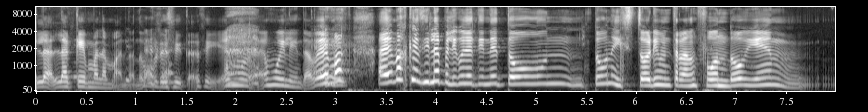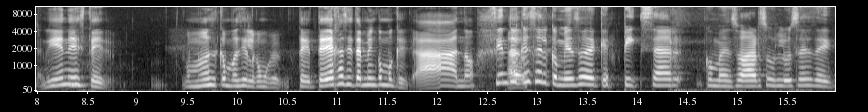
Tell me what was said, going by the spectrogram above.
la, la quema la mano, ¿no? Pobrecita, sí. Es muy, es muy linda. Además, además que en sí la película tiene todo un, toda una historia, un trasfondo bien, bien este, como no sé cómo decirlo, como que te, te deja así también como que, ah, no. Siento Ah, que es el comienzo de que Pixar comenzó a dar sus luces de,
